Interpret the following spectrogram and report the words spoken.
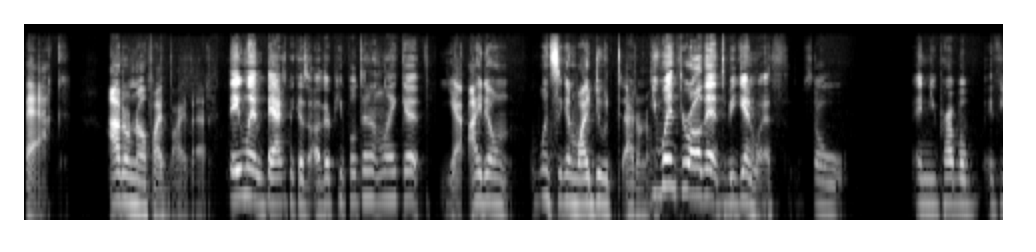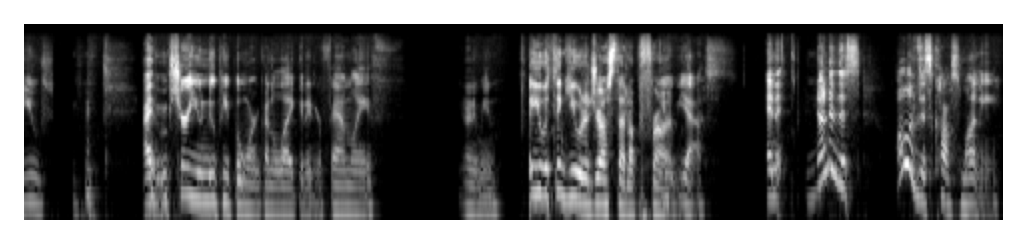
back. I don't know if I buy that. they went back because other people didn't like it Yeah, I don't. Once again, why do it? I don't know. you went through all that to begin with so and you probably if you i'm sure you knew people weren't going to like it in your family if, you know what i mean You would think you would address that up front. yes and none of this all of this costs money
